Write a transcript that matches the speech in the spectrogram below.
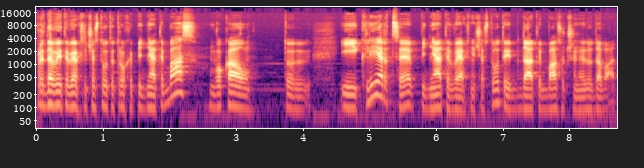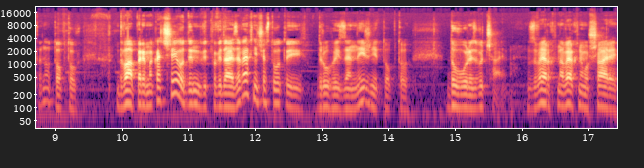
придавити верхні частоти, трохи підняти бас, вокал то, і клір це підняти верхні частоти і додати басу чи не додавати. Ну, тобто, два перемикачі, один відповідає за верхні частоти, другий за нижні, тобто доволі звичайно. Зверх, на верхньому шарі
